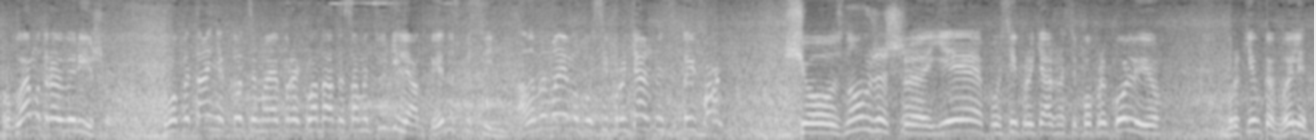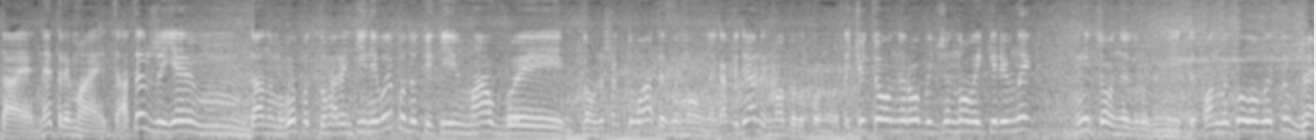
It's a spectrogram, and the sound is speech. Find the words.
Проблему треба вирішувати. Тому питання, хто це має перекладати саме цю ділянку, є дискусійні. Але ми маємо по всій протяжності той факт, що знову ж е, є по всій протяжності по приколію. Бруківка вилітає, не тримається. А це вже є в даному випадку гарантійний випадок, який мав би знову ж актувати замовник, а підрядник мав би виконувати. Що цього не робить вже новий керівник, мені цього не зрозуміти. Пан Микола Власюк вже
